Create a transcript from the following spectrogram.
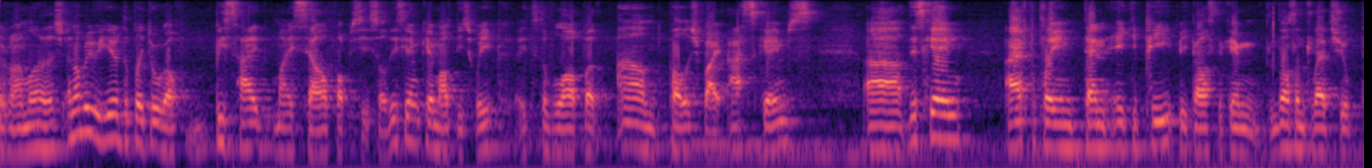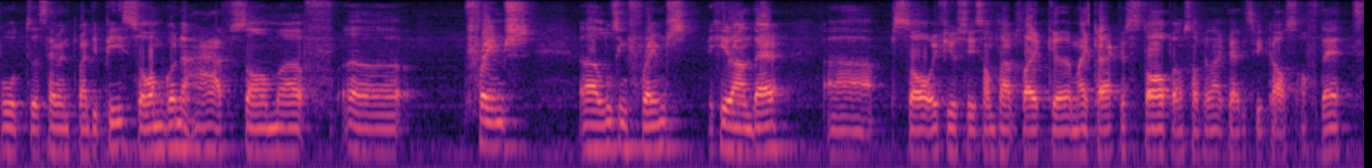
everyone, I'm Mladesh, and I'll be here to play through of Beside Myself PC. So this game came out this week. It's developed and published by Ask Games. Uh, this game I have to play in 1080p because the game doesn't let you put uh, 720p. So I'm gonna have some uh, uh frames, uh, losing frames here and there. Uh, so if you see sometimes like my character stop and something like that, it's because of that.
